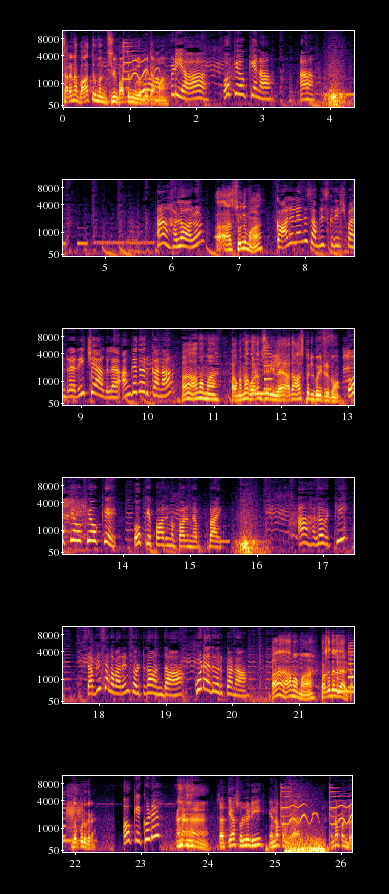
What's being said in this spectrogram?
சரணா பாத்ரூம் வந்துச்சுன்னு பாத்ரூம்ல போயிட்டாமா அப்படியா? ஓகே ஓகேண்ணா. ஆ. ஆ ஹலோ அருண். சொல்லுமா காலையில இருந்து சபரீஷ்க்கு ரீச் பண்றேன் ரீச்சே ஆகல. அங்க எதுவும் இருக்கானா ஆ ஆமாமா அவங்க அம்மா உடம்பு சரியில்லை. அதான் ஹாஸ்பிட்டல் போயிட்டு இருக்கோம். ஓகே ஓகே ஓகே. ஓகே பாருங்க பாருங்க. பாய் ஆ ஹலோ விக்கி. சபரீஷ் அங்க வரேன்னு சொல்லிட்டு தான் வந்தான். கூட எதுவும் இருக்கானா ஆ ஆமாமா பக்கத்துல தான் இருக்கா. இதோ கொடுக்குறேன். ஓகே குடு. சத்யா சொல்லுடி. என்ன பண்ற? என்ன பண்ற?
